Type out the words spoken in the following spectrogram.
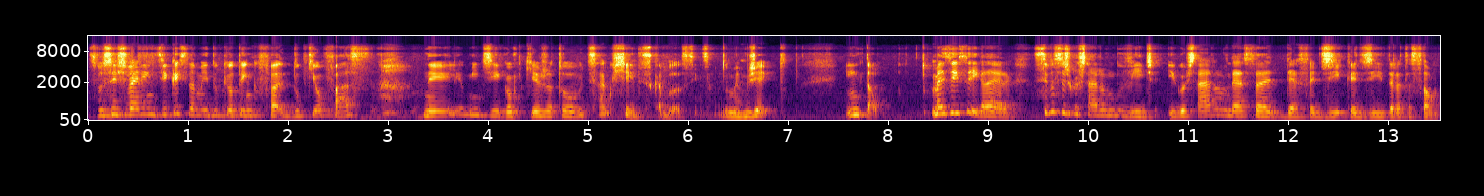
Se vocês tiverem dicas também do que eu tenho que do que eu faço nele, me digam, porque eu já tô de saco cheio desse cabelo assim, sabe? Do mesmo jeito. Então, Mas é isso aí, galera. Se vocês gostaram do vídeo e gostaram dessa, dessa dica de hidratação,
